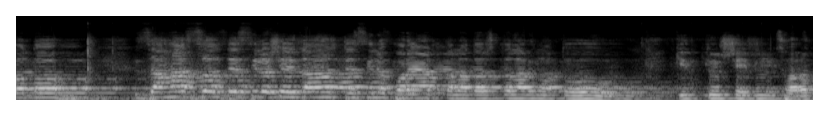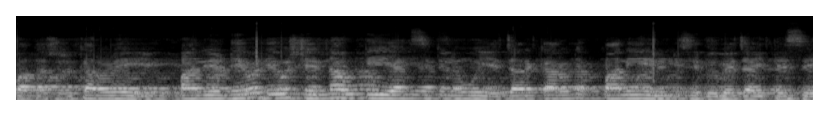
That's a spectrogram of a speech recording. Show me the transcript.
মতো। জাহাজ চলতেছিল, সেই জাহাজটা ছিল আটতলা মতো। কিন্তু সেদিন ঝড় বাতাসের কারণে পানির ঢেউ ঢেউ সে নাউটি অ্যাক্সিডেন্ট হয়ে যার কারণে পানির নিচে ডুবে যাইতেছে।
